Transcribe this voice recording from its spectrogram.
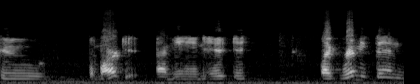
to the market. I mean, it, it like Remington.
